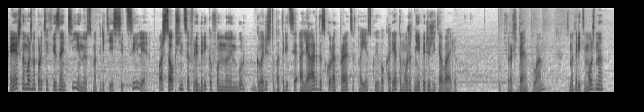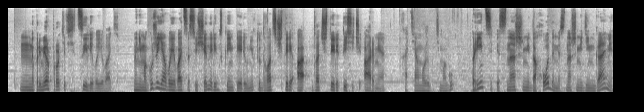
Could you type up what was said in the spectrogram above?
Конечно, можно против Византии, но смотрите, есть Сицилия. Ваша сообщница Фредерика фон Нойенбург говорит, что Патриция Алиарда скоро отправится в поездку, его карета может не пережить аварию. Утверждаем план. Смотрите, можно, например, против Сицилии воевать. Но не могу же я воевать со Священной Римской империей. У них тут 24, а, 24 тысячи армия. Хотя, может быть, и могу. Принципе, с нашими доходами, с нашими деньгами,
